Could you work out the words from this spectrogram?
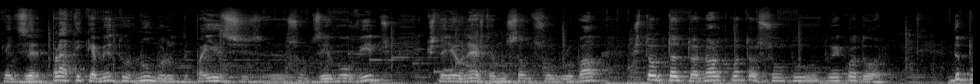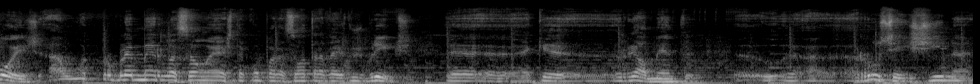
quer dizer, praticamente o número de países eh, subdesenvolvidos que estariam nesta noção de sul global estão tanto a norte quanto ao sul do, do Equador. Depois, há um outro problema em relação a esta comparação através dos BRICS, é, eh, é que realmente eh, a Rússia e China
